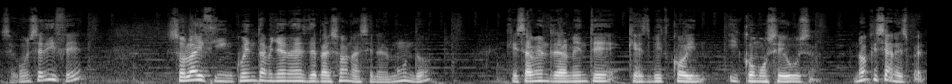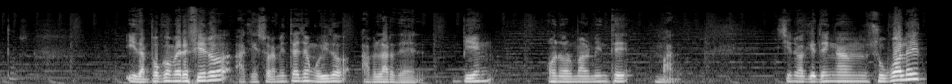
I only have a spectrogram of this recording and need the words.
según se dice, solo hay 50 millones de personas en el mundo que saben realmente qué es Bitcoin y cómo se usa, no que sean expertos. Y tampoco me refiero a que solamente hayan oído hablar de él, bien o normalmente mal, sino a que tengan su wallet,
